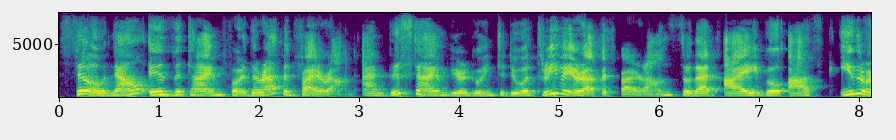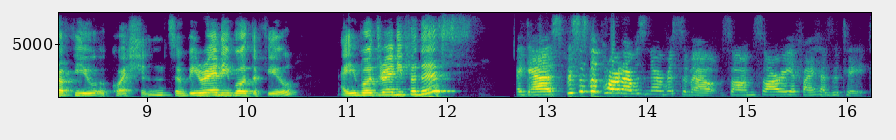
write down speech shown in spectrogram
So now is the time for the rapid fire round. And this time we're going to do a three way rapid fire round so that I will ask either of you a question. So be ready, both of you. Are you both ready for this? I guess. This is the part I was nervous about, so I'm sorry if I hesitate.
